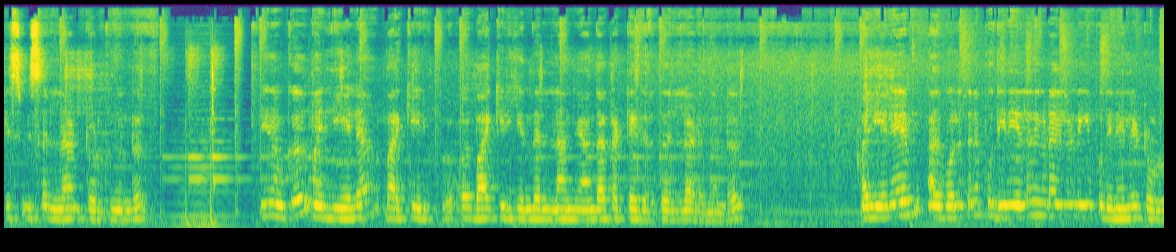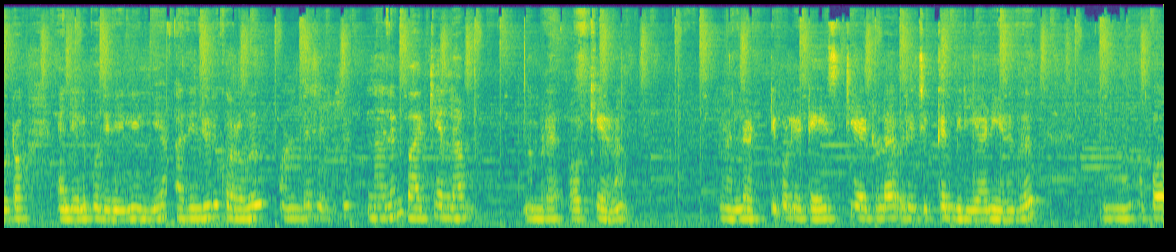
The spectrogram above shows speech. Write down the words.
കിസ്മിസ് എല്ലാം ഇട്ട് കൊടുക്കുന്നുണ്ട്. ഇനി നമുക്ക് മല്ലിയില ബാക്കി ഇരിപ്പ് ബാക്കി ഇരിക്കുന്നതെല്ലാം ഞാൻ എന്താ കട്ട് ചെയ്തെടുത്ത് എല്ലാം ഇടുന്നുണ്ട്. മല്ലിയിലയും അതുപോലെ തന്നെ പുതിനയില നിങ്ങളുടെ കയ്യിലുണ്ടെങ്കിൽ പുതിനയില ഇട്ടുള്ളൂ കേട്ടോ എന്റെ കയ്യിൽ പുതിനയില ഇല്ല. അതിന്റെ ഒരു കുറവ് ഉണ്ട് ശരിക്കും. എന്നാലും ബാക്കിയെല്ലാം നമ്മുടെ ഓക്കെയാണ് നല്ല അടിപൊളി ടേസ്റ്റി ആയിട്ടുള്ള ഒരു ചിക്കൻ ബിരിയാണിയാണിത്. അപ്പോൾ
